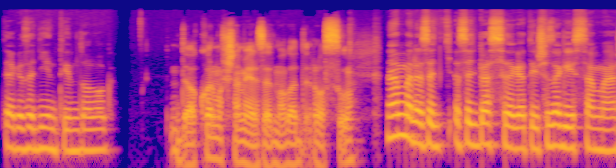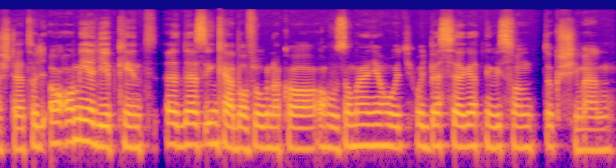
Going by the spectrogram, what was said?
tényleg ez egy intim dolog. De akkor most nem érzed magad rosszul? Nem, mert ez egy, ez egy beszélgetés, ez egészen más. Tehát, hogy a, ami egyébként, de ez inkább a vlognak a, a hozománya, hogy, hogy beszélgetni viszont tök simán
